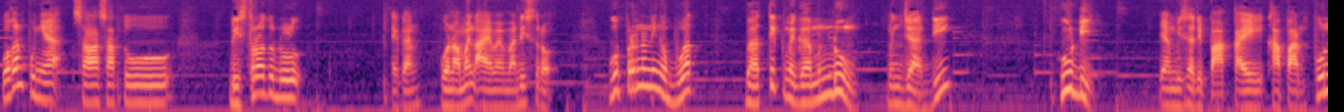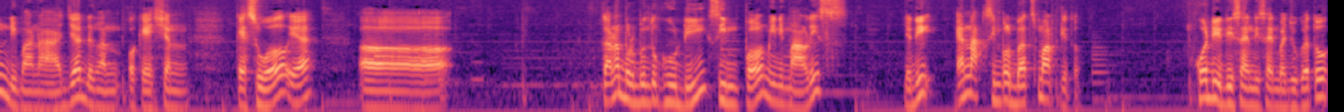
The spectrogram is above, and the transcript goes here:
gue kan punya salah satu distro tuh dulu ya kan? Gue namain AMM distro. Gue pernah nih ngebuat batik mega mendung menjadi hoodie yang bisa dipakai kapan pun di mana aja dengan occasion casual ya. Uh, karena berbentuk hoodie simple minimalis. Jadi enak simple but smart gitu. Gue di desain desain baju gue tuh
